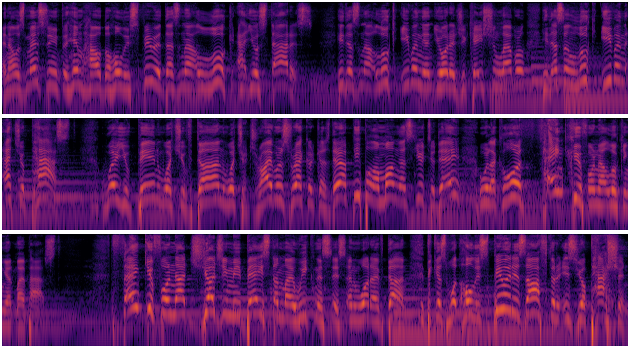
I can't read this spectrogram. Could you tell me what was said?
and I was mentioning to him how the Holy Spirit does not look at your status. He does not look even at your education level. He doesn't look even at your past where you've been, what you've done, what your driver's record because there are people among us here today who are like, Lord, thank you for not looking at my past. Thank you for not judging me based on my weaknesses and what I've done because what Holy Spirit is after is your passion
